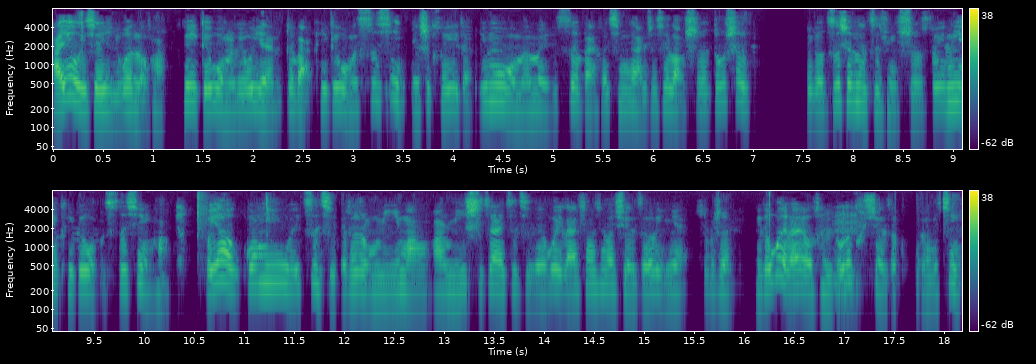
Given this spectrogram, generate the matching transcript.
还有一些疑问的话，可以给我们留言，对吧？可以给我们私信也是可以的，因为我们每一次百合情感这些老师都是这个资深的咨询师，所以你也可以给我们私信哈。不要光因为自己的这种迷茫而迷失在自己的未来方向的选择里面，是不是？你的未来有很多的选择可能性，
